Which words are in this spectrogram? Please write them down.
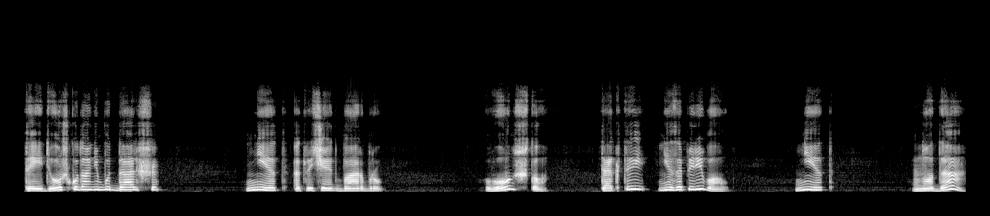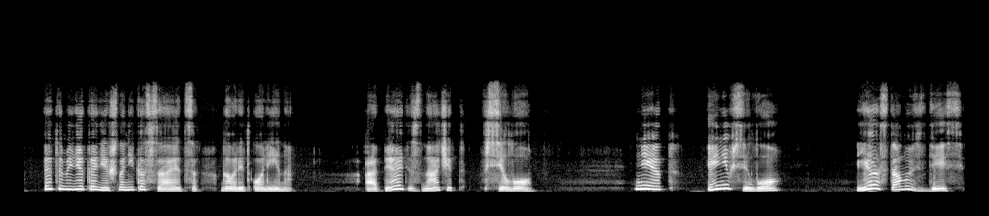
«Ты идешь куда-нибудь дальше?» «Нет», — отвечает Барбару. «Вон что! Так ты не за перевал?» «Нет». «Но да, это меня, конечно, не касается», — говорит Олина. «Опять, значит, в село». «Нет, и не в село. Я останусь здесь,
